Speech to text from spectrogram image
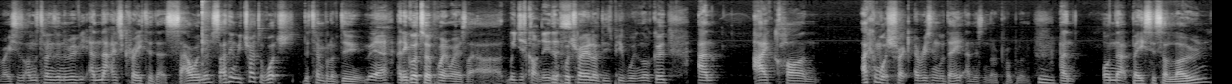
racist undertones in the movie, and that has created that sourness. I think we tried to watch The Temple of Doom, Yeah. and it got to a point where it's like, ah, We just can't do the this. portrayal of these people is not good, and I can't. I can watch Shrek every single day, and there's no problem. Mm. And on that basis alone,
